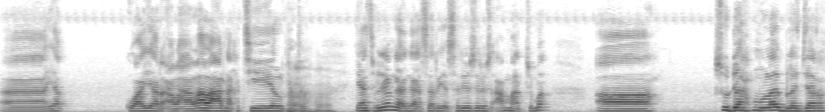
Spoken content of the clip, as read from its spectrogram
eh, ya choir ala-ala lah anak kecil gitu Heeh. yang sebenarnya nggak nggak seri- serius-serius amat cuma eh, sudah mulai belajar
